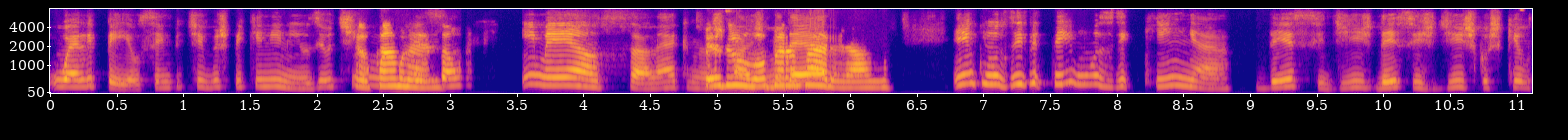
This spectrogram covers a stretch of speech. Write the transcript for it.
o LP. Eu sempre tive os pequenininhos. E eu tinha Eu uma também. coleção imensa, né, que meus Pedro pais Lobo me era deram. amarelo. Inclusive, tem musiquinha desse, desses discos que eu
